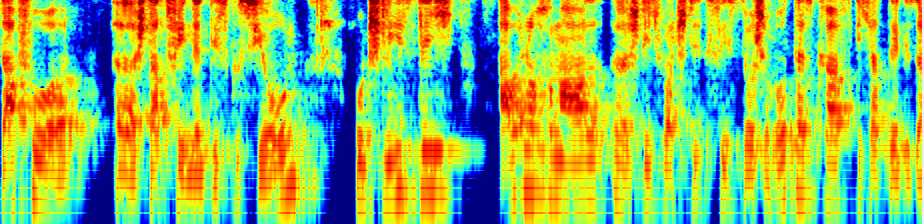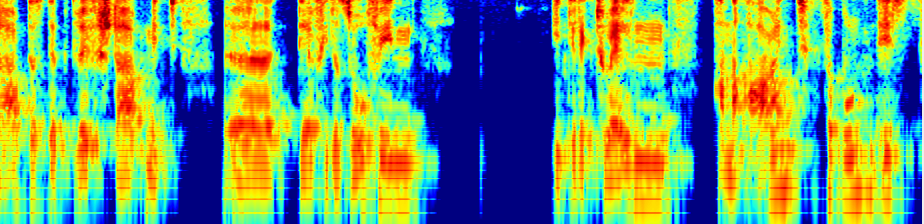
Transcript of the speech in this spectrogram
davor äh, stattfindende Diskussion. Und schließlich auch noch einmal äh, Stichwort historische Urteilskraft. Ich hatte gesagt, dass der Begriff stark mit äh, der Philosophin, Intellektuellen Hannah Arendt verbunden ist.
